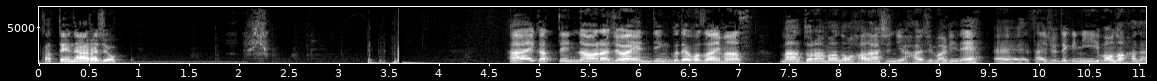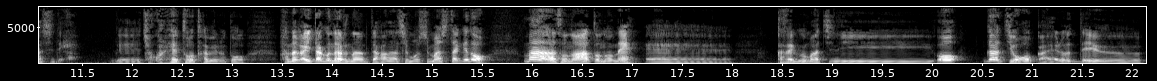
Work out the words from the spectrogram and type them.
勝手に縄ラジオ。はい、勝手に縄ラジオエンディングでございます。まあ、ドラマの話に始まりね、えー、最終的にイボの話で、で、チョコレートを食べると鼻が痛くなるなんて話もしましたけど、まあ、その後のね、えー、稼ぐ街を、が地方を変えるっていう、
